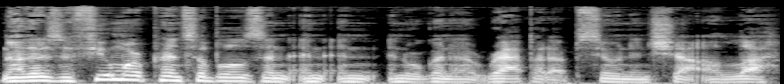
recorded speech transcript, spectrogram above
Now there's a few more principles and, and, and, and we're going to wrap it up soon, inshallah.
